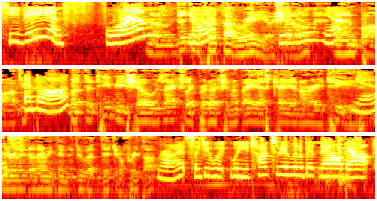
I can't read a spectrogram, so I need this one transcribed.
TV and Forum. No, Digital No? Free Thought Radio Show Digital, yeah. and blog. and blog. But the TV show is actually a production of ASK and RAT. Yes. It really doesn't have anything to do with Digital Free Thought. Right. So, do you, will you talk to me a little bit now about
